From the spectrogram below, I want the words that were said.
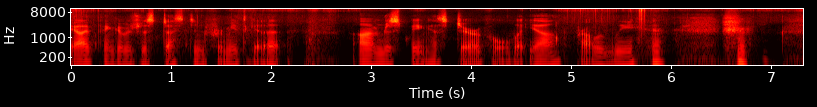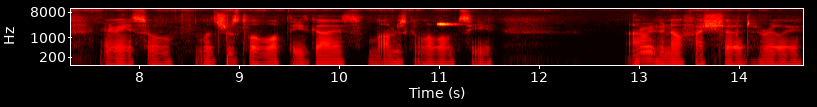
yeah, I think it was just destined for me to get it. I'm just being hysterical, but yeah, probably. anyway, so let's just level up these guys. I'm just gonna level up See, I don't even know if I should, really.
